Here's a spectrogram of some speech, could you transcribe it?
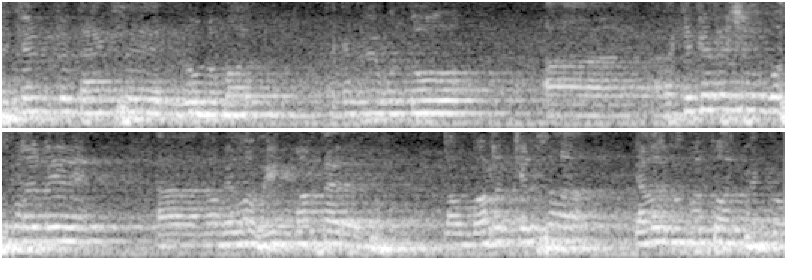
second thanks Lulu mall ಯಾಕಂದರೆ ಒಂದು ರೆಕಗ್ನೇಷನ್ಗೋಸ್ಕರನೇ ನಾವೆಲ್ಲ ವೈಟ್ ಮಾಡ್ತಾ ಇರೋದು. ನಾವು ಮಾಡೋ ಕೆಲಸ ಎಲ್ಲರಿಗೂ ಗೊತ್ತು ಗೊತ್ತಾಗಬೇಕು.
